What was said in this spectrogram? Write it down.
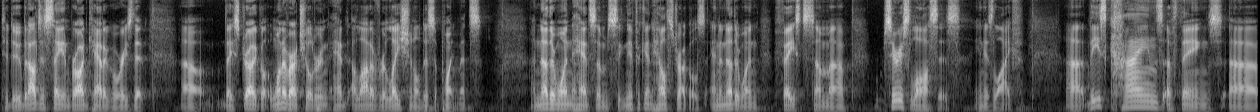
to do, but I'll just say in broad categories that uh, they struggle. One of our children had a lot of relational disappointments. Another one had some significant health struggles, and another one faced some uh, serious losses in his life. Uh, these kinds of things uh,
